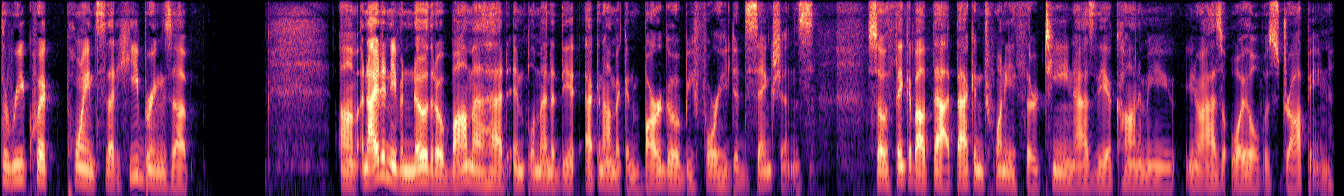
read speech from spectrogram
three quick points that he brings up. Um, and I didn't even know that Obama had implemented the economic embargo before he did sanctions. So think about that. Back in 2013, as the economy, you know, as oil was dropping,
